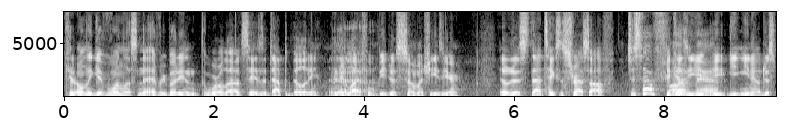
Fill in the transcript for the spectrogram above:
could only give one lesson to everybody in the world i would say is adaptability and your life will be just so much easier it'll just that takes the stress off. Just have fun, because you, man. you you know just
